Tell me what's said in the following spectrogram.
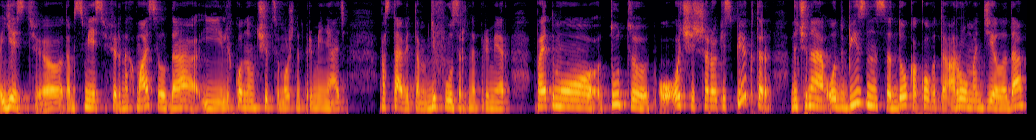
есть там смесь эфирных масел, да, и легко научиться можно применять поставить там диффузор, например. Поэтому тут очень широкий спектр, начиная от бизнеса до какого-то аромадела, да.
